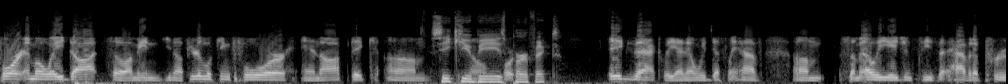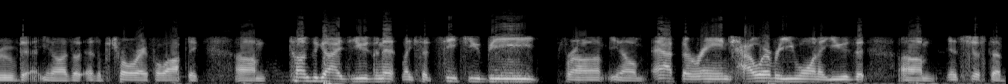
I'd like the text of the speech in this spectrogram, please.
for MOA dot. So, I mean, you know, if you're looking for an optic. Um, CQB you know, is for, perfect. Exactly. I know we definitely have um, some LE agencies that have it approved, you know, as a, as a patrol rifle optic. Um, tons of guys using it. Like I said, CQB, from you know at the range, however you want to use it. Um, it's just a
